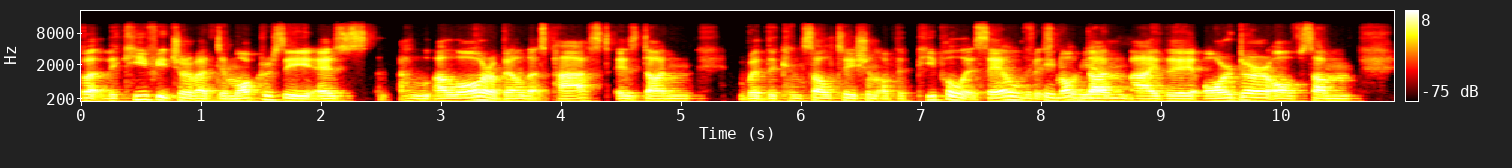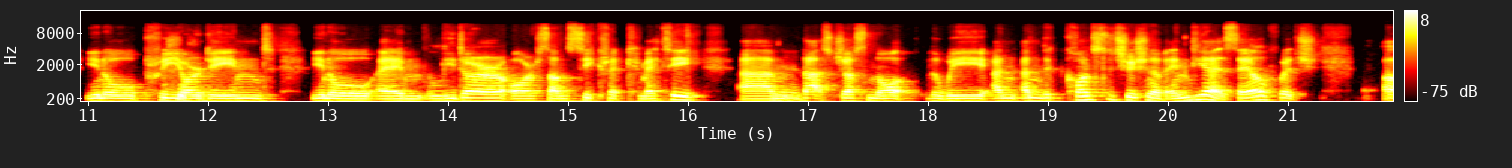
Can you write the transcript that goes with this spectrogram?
But the key feature of a democracy is a, a law or a bill that's passed is done with the consultation of the people itself. The it's people, not yeah. done by the order of some, you know, preordained, you know, um, leader or some secret committee. Um, yeah. That's just not the way. And and the Constitution of India itself, which uh,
